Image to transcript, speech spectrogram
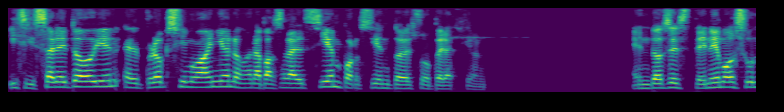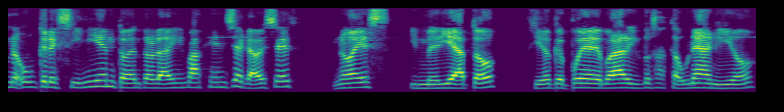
Y si sale todo bien, el próximo año nos van a pasar al 100% de su operación. Entonces tenemos un, un, crecimiento dentro de la misma agencia que a veces no es inmediato, sino que puede demorar incluso hasta un año,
